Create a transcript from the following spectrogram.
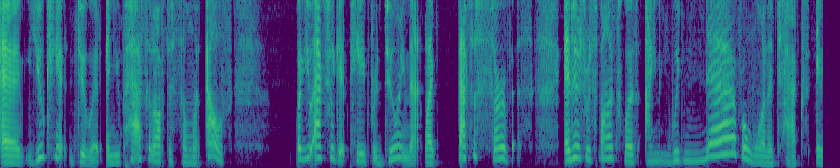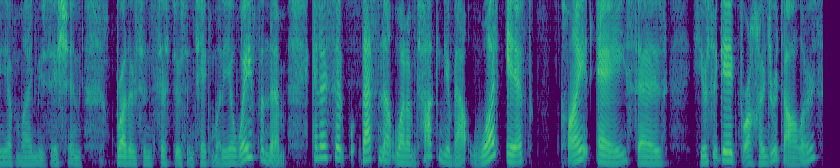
and you can't do it and you pass it off to someone else, but you actually get paid for doing that? Like, that's a service. And his response was, I would never want to tax any of my musician brothers and sisters and take money away from them. And I said, well, That's not what I'm talking about. What if client A says, Here's a gig for $100,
